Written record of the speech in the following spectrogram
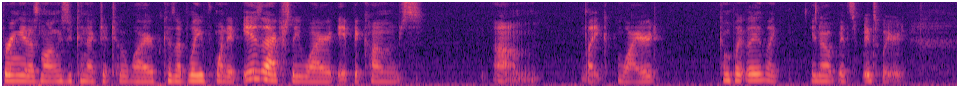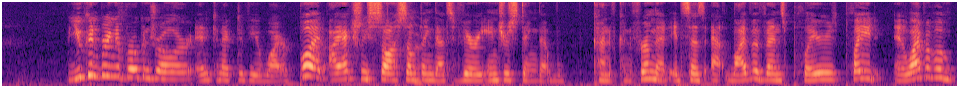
bring it as long as you connect it to a wire because I believe when it is actually wired, it becomes um, like wired completely. Like you know, it's it's weird. You can bring a pro controller and connect it via wire, but I actually saw something that's very interesting that will kind of confirm that. It says at live events, players played at live event,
